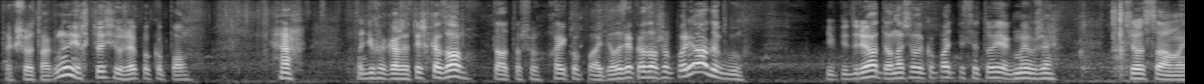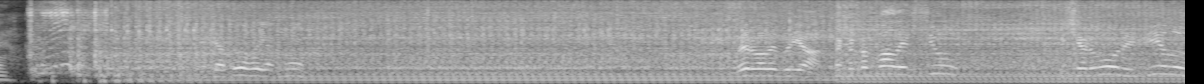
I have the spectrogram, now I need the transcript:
Так що так, ну і хтось вже покопав. Ха. Надюха каже, ти ж казав, тато, що хай копають. Але ж я казав, що порядок був. І підряд, а почали копати після того, як ми вже все саме. Після того, як ми вирвали бур'ян. Так що копали всю, і червону, і білу.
